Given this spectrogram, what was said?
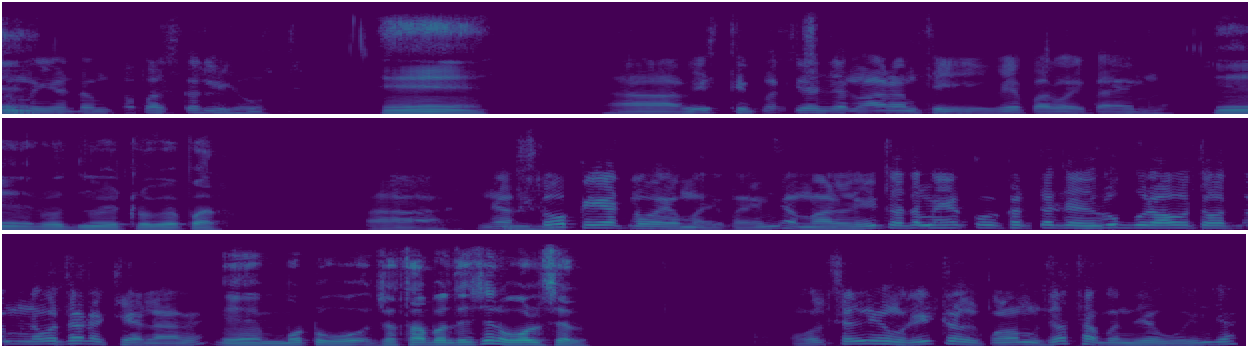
ગમે તમે તપાસ કરી લીધો હે. હા વીસથી પચીસ હજાર નો આરામથી વેપાર હોય કાયમનો હે રોજનો એટલો વેપાર. હા ને સ્ટોક એટલો હોય અમારી પાસે. એમને માલ એ તો તમે એક વખત કદાચ રૂબરૂ આવો તો તમને વધારે ખ્યાલ આવે. એ મોટું હો- જથ્થાબંધી છે ને હોલસેલ? હોલસેલ નહીં રિટેલ પણ આમ જથ્થાબંધ જેવું સમજ્યા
